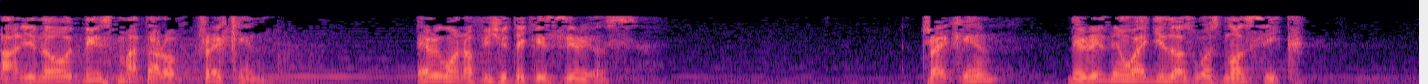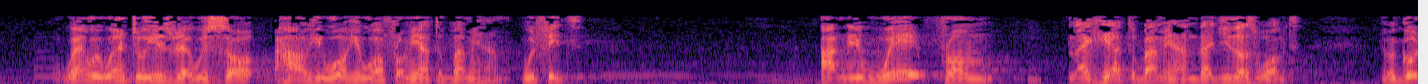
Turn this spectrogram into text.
And you know, this matter of trekking, every one of you should take it serious. Trekking, the reason why Jesus was not sick. When we went to Israel, we saw how he walked. He walked from here to Birmingham with feet. And the way from like here to Birmingham that Jesus walked, he would go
